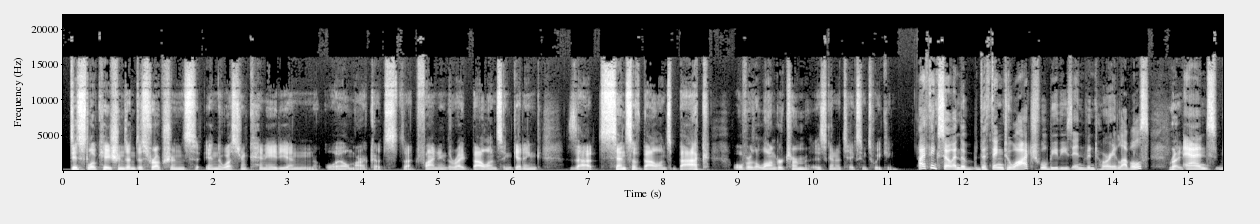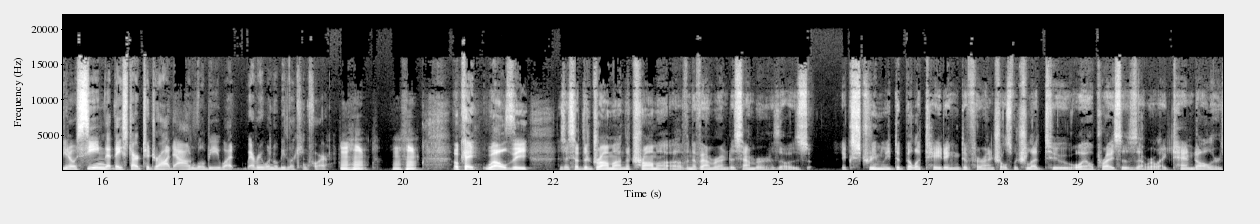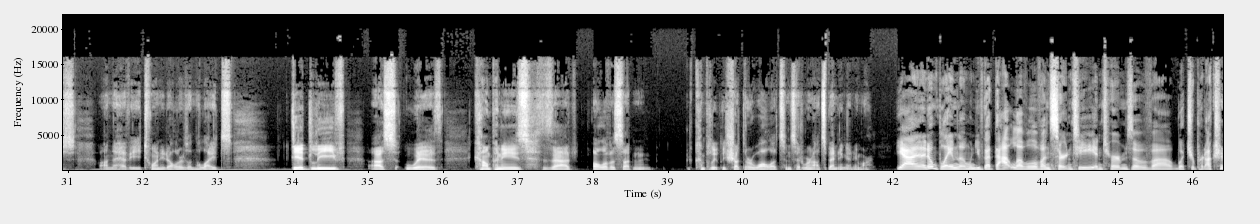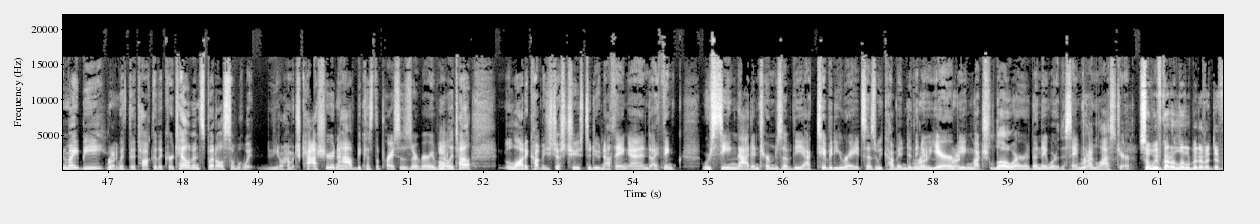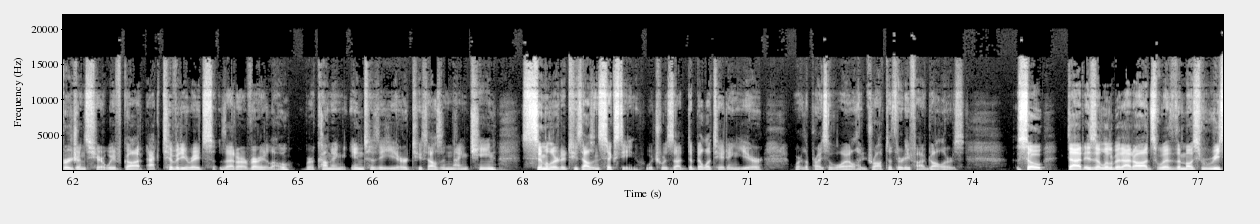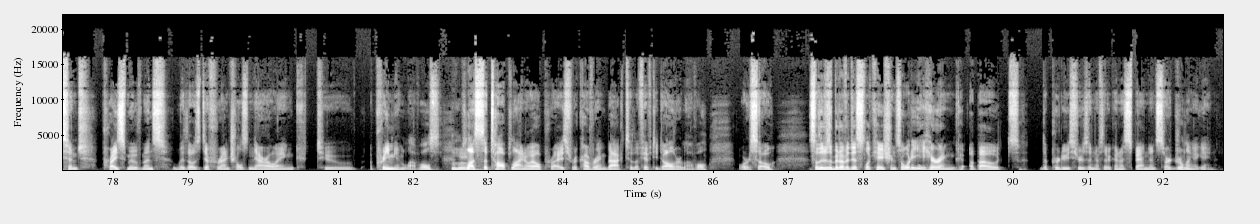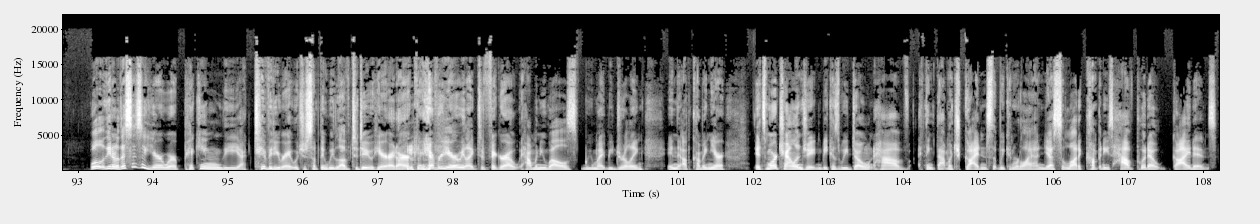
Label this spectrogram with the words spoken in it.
dislocations and disruptions in the Western Canadian oil markets that finding the right balance and getting that sense of balance back over the longer term is going to take some tweaking. I think so. And the the thing to watch will be these inventory levels. Right. And, you know, seeing that they start to draw down will be what everyone will be looking for. Mm-hmm. Mm-hmm. Okay. Well, the as I said, the drama and the trauma of November and December, those extremely debilitating differentials, which led to oil prices that were like ten dollars on the heavy, twenty dollars on the lights, did leave us with companies that all of a sudden completely shut their wallets and said we're not spending anymore. Yeah, and I don't blame them. When you've got that level of uncertainty in terms of uh, what your production might be Right. with the talk of the curtailments, but also what you know how much cash you're going to have because the prices are very volatile. A lot of companies just choose to do nothing, and I think we're seeing that in terms of the activity rates as we come into the new year right. being much lower than they were the same time last year. So we've got a little bit of a divergence here. We've got activity rates that are very low. We're coming into the year 2019, similar to 2016, which was a debilitating year where the price of oil had dropped to $35. So that is a little bit at odds with the most recent price movements, with those differentials narrowing to premium levels, mm-hmm. plus the top line oil price recovering back to the $50 level or so. So there's a bit of a dislocation. So what are you hearing about the producers and if they're going to spend and start drilling again? Well, you know, this is a year where picking the activity rate, which is something we love to do here at ARC, every year we like to figure out how many wells we might be drilling in the upcoming year. It's more challenging because we don't have, I think, that much guidance that we can rely on. Yes, a lot of companies have put out guidance,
